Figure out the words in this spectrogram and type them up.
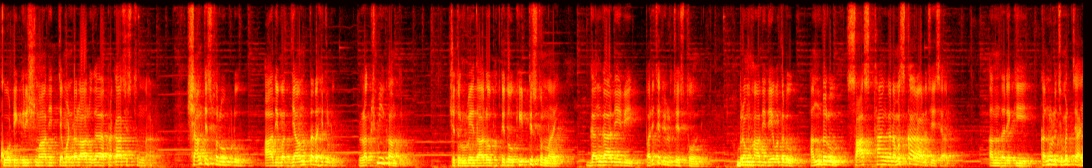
కోటి గ్రీష్మాదిత్య మండలాలుగా ప్రకాశిస్తున్నాడు శాంతి స్వరూపుడు ఆది మధ్యాంతరహితుడు లక్ష్మీకాంతుడు. చతుర్వేదాలు భక్తితో కీర్తిస్తున్నాయి. గంగాదేవి పరిచర్యలు చేస్తోంది. బ్రహ్మాది దేవతలు అందరూ సాష్టాంగ నమస్కారాలు చేశారు. అందరికీ కన్నులు చెమర్చాయి.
